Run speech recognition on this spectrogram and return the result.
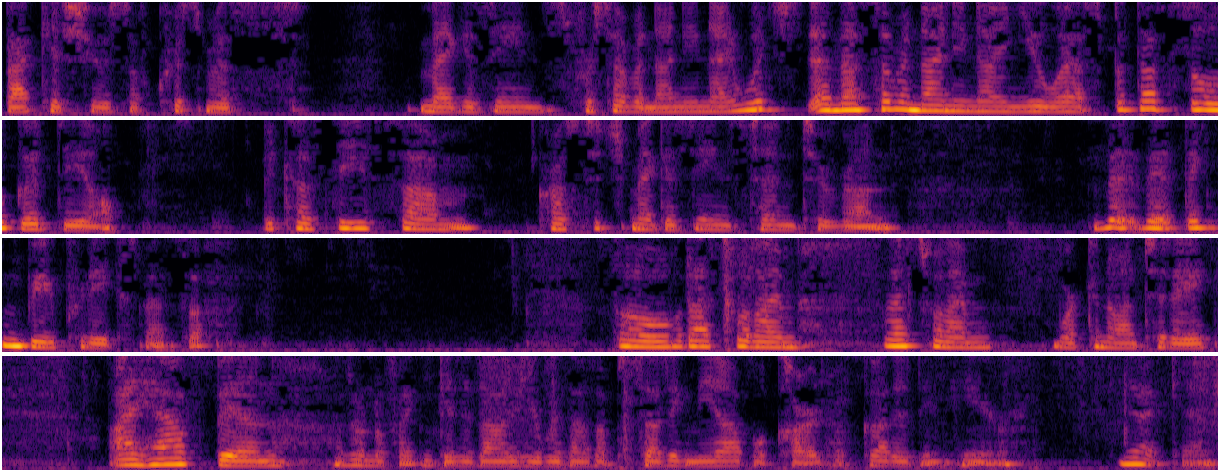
back issues of Christmas magazines for $7.99, which, and that's $7.99 US, but that's still a good deal because these um, cross-stitch magazines tend to run, they, they, can be pretty expensive. So that's what I'm, that's what I'm working on today. I have been, I don't know if I can get it out of here without upsetting the apple cart. I've got it in here. Yeah, I can.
